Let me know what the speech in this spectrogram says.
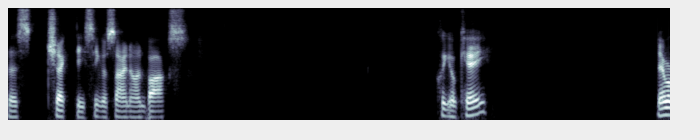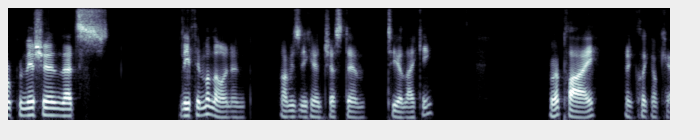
let's check the single sign-on box. Click OK. Network permission, let's leave them alone and obviously you can adjust them to your liking. Or apply, and click OK.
